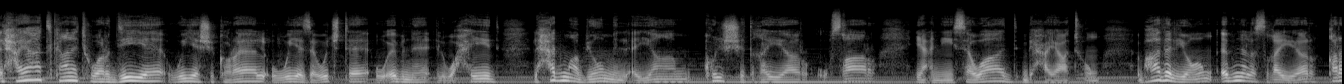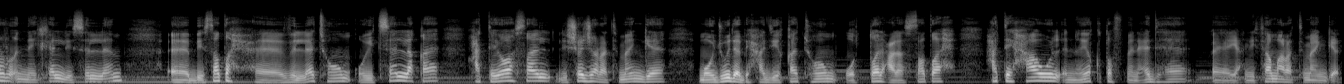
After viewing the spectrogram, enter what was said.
الحياة كانت وردية ويا شيكوريل ويا زوجته وابنه الوحيد لحد ما بيوم من الأيام كل شيء تغير وصار يعني سواد بحياتهم. بهذا اليوم ابنه الصغير قرر إنه يخلي سلم آه، بسطح آه، فيلتهم ويتسلقه حتى يوصل لشجرة مانجا موجودة بحديقتهم وتطل على السطح حتى يحاول إنه يقطف من عندها آه، يعني ثمرة مانجا.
